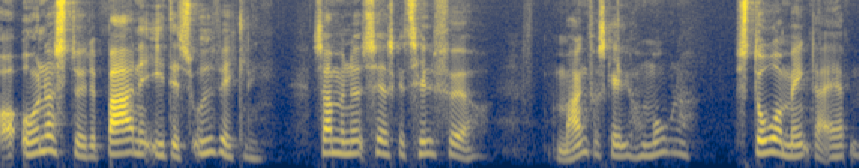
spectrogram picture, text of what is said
og understøtte barnet i dets udvikling. Så er man nødt til at skal tilføre mange forskellige hormoner, store mængder af dem.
